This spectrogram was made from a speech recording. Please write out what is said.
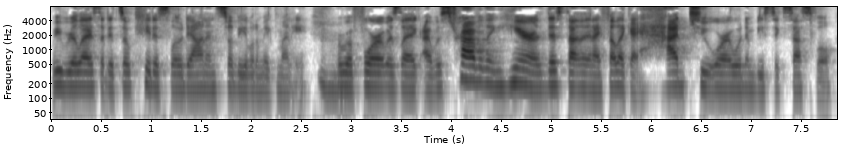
we realized that it's okay to slow down and still be able to make money. Mm-hmm. Where before it was like I was traveling here, this, that, and I felt like I had to or I wouldn't be successful.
